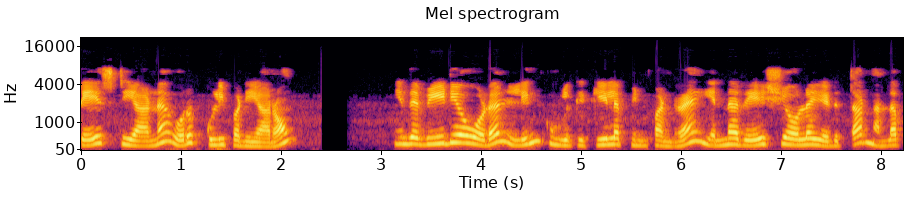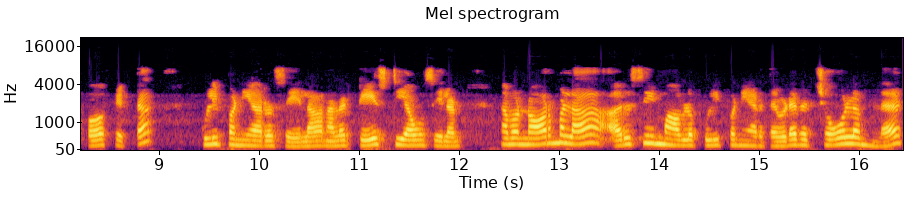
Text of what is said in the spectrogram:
டேஸ்டியான ஒரு குழிப்பணியாரம் இந்த வீடியோவோட லிங்க் உங்களுக்கு கீழே பின் பண்ணுறேன் என்ன ரேஷியோவில் எடுத்தால் நல்லா பர்ஃபெக்டாக குழிப்பணியாரம் செய்யலாம் நல்லா டேஸ்டியாகவும் செய்யலாம். நம்ம நார்மலாக அரிசி மாவில் குழிப்பணியாரத்தை விட இந்த சோளமில்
